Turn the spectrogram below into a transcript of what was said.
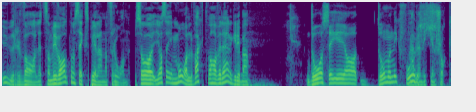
urvalet som vi valt de sex spelarna från. Så jag säger målvakt, vad har vi där Gribba? Då säger jag Dominik Fors. Nej, men vilken chock.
